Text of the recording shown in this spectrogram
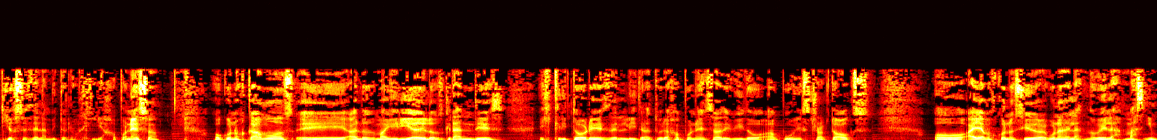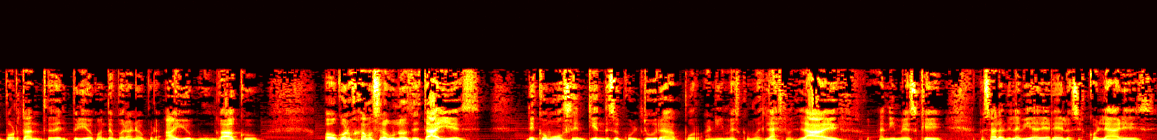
dioses de la mitología japonesa. O conozcamos eh, a la mayoría de los grandes escritores de la literatura japonesa debido a Boomstruck Dogs. O hayamos conocido algunas de las novelas más importantes del periodo contemporáneo por Ayu Bungaku o conozcamos algunos detalles de cómo se entiende su cultura por animes como Life of Life, animes que nos hablan de la vida diaria de los escolares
